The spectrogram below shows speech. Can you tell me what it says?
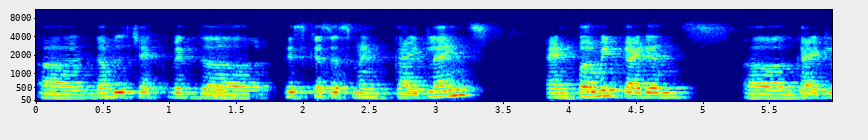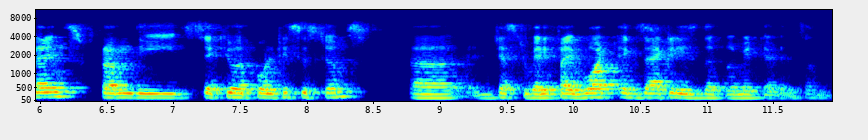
uh, double check with the risk assessment guidelines and permit guidance uh, guidelines from the secure poultry systems, uh, just to verify what exactly is the permit guidance on that.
